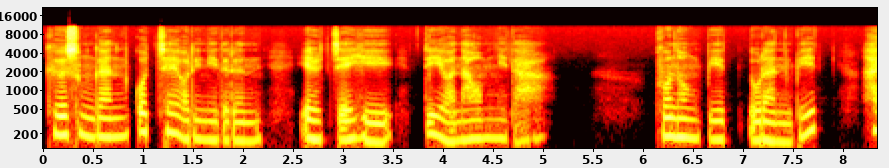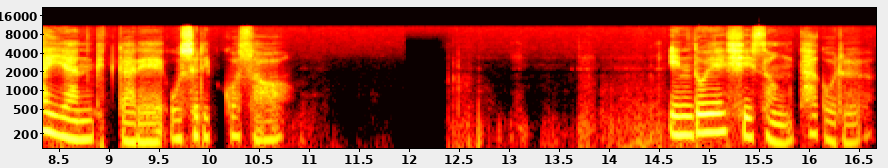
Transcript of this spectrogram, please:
그 순간 꽃의 어린이들은 일제히 뛰어나옵니다. 분홍빛, 노란빛, 하얀 빛깔의 옷을 입고서 인도의 시성 타고르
